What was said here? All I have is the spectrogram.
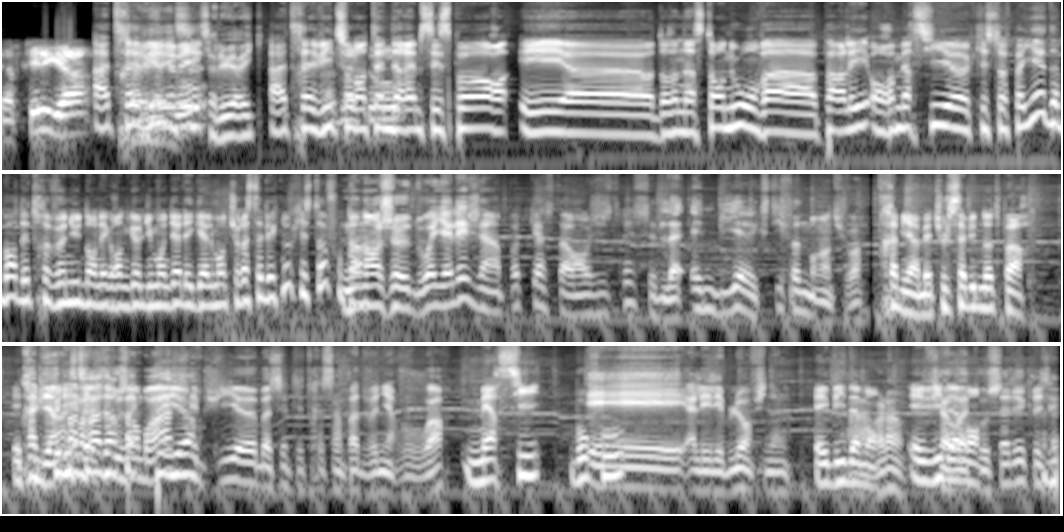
Merci les gars. À très Salut, vite. Eric. Salut Eric. À très vite À sur l'antenne d'RMC Sport. Et euh, dans un instant, nous, on va parler. On remercie euh, Christophe Payet d'abord d'être venu dans les grandes gueules du mondial également. Tu restes avec nous, Christophe ou Non, pas non, je dois y aller. J'ai un podcast à enregistrer. C'est de la NBA avec Stephen Brun, tu vois. Très bien, mais tu le salues de notre part. Et Très tu bien. Je vous embrasse. Et puis, euh, bah, c'était très sympa de venir vous voir. Merci beaucoup. Et allez, les Bleus en finale. Évidemment, Ah, voilà. évidemment. Ciao à tous. Salut Christophe.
